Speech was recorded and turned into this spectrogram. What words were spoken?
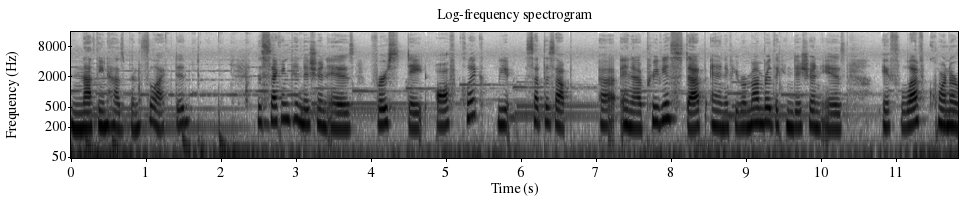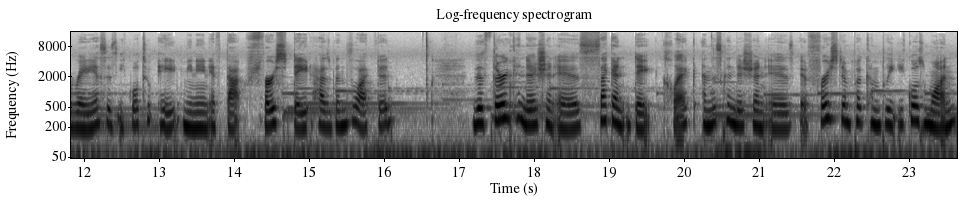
nothing has been selected. The second condition is first date off click. We set this up uh, in a previous step, and if you remember, the condition is if left corner radius is equal to 8, meaning if that first date has been selected. The third condition is second date click, and this condition is if first input complete equals 1,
